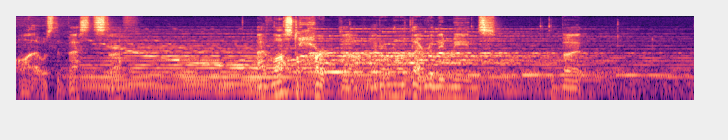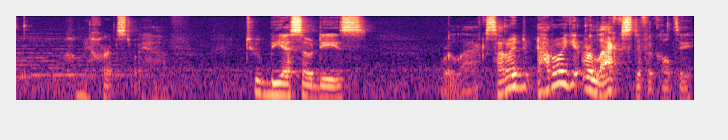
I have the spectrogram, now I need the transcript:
Oh, that was the best stuff. I've lost a heart, though. I don't know what that really means. But... How many hearts do I have? Two BSODs. Relax. How do I, how do I get relaxed difficulty?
